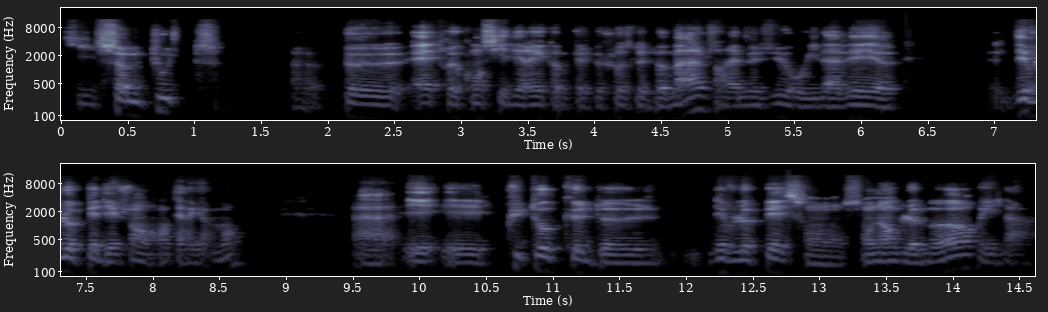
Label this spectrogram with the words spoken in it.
qui somme toute euh, peut être considéré comme quelque chose de dommage dans la mesure où il avait développé des gens antérieurement. Euh, et, et, plutôt que de développer son, son, angle mort, il a,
